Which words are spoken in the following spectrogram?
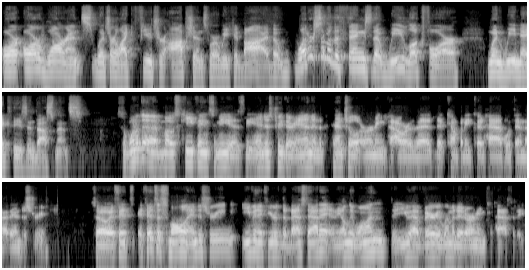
or or warrants which are like future options where we could buy. But what are some of the things that we look for when we make these investments so one of the most key things to me is the industry they're in and the potential earning power that that company could have within that industry. So if it's if it's a small industry, even if you're the best at it and the only one, that you have very limited earning capacity.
